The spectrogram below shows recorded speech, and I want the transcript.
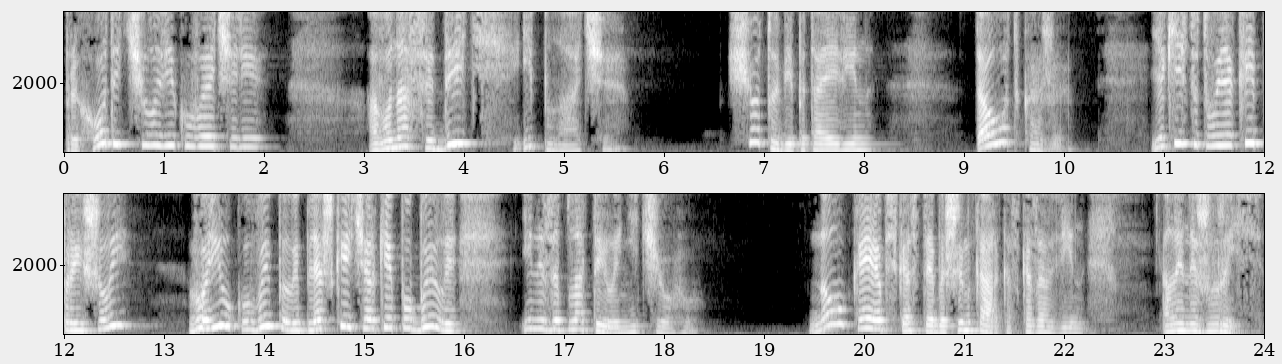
Приходить чоловік увечері, а вона сидить і плаче. Що тобі? питає він. Та от, каже, якісь тут вояки прийшли, горілку випили, пляшки чарки побили і не заплатили нічого. Ну, кепська з тебе шинкарка, сказав він, але не журись.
